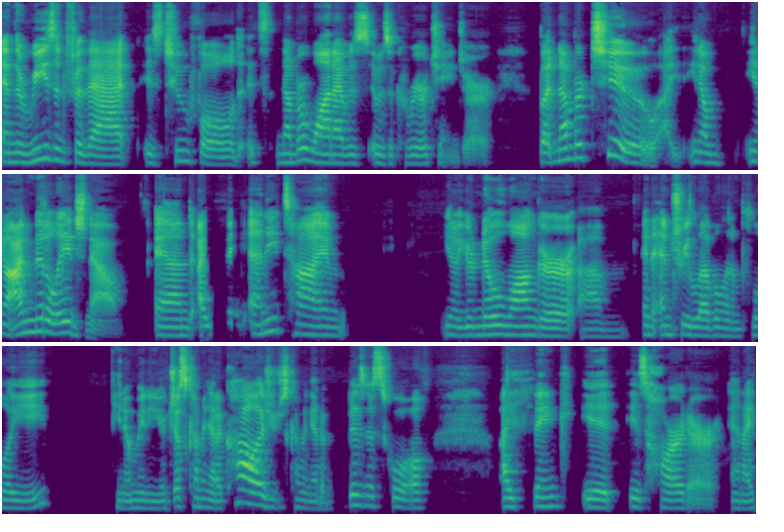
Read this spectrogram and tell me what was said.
And the reason for that is twofold. It's number one, I was it was a career changer, but number two, I, you know, you know, I'm middle aged now, and I think anytime, you know, you're no longer um, an entry level employee, you know, meaning you're just coming out of college, you're just coming out of business school. I think it is harder. And I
